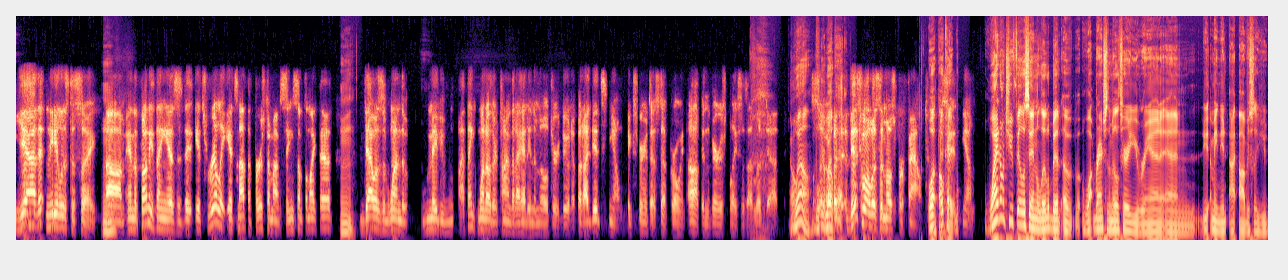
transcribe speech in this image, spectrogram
Yeah, that needless to say. Mhm. Um, and the funny thing is, is that it's really it's not the first time I've seen something like that. Mm. That was the one of the maybe I think one other time that I had in the military doing it, but I did you know experience that stuff growing up in the various places I lived at. Oh, well, So, about but th- this one was the most profound. well, okay. it, you know, Why don't you fill us in a little bit of what branch of the military you were in? And I mean, obviously, you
